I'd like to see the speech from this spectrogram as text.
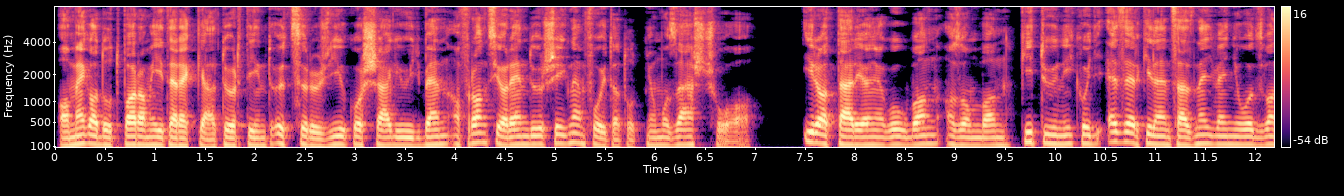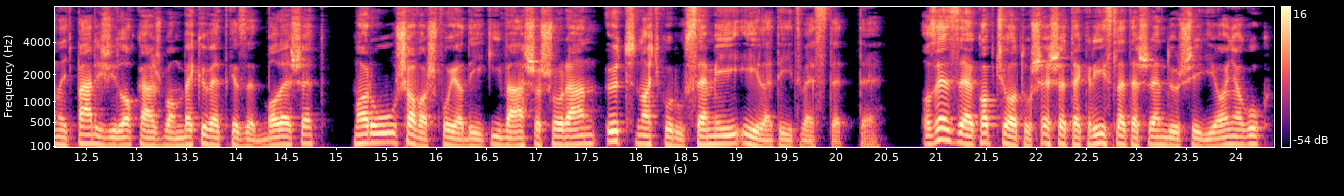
A megadott paraméterekkel történt ötszörös gyilkossági ügyben a francia rendőrség nem folytatott nyomozást soha. Irattári anyagokban azonban kitűnik, hogy 1948-ban egy párizsi lakásban bekövetkezett baleset Maró savas folyadék ivása során öt nagykorú személy életét vesztette. Az ezzel kapcsolatos esetek részletes rendőrségi anyagok,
